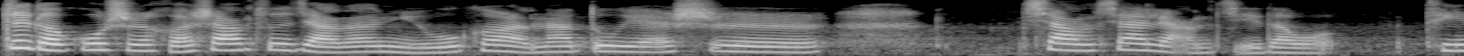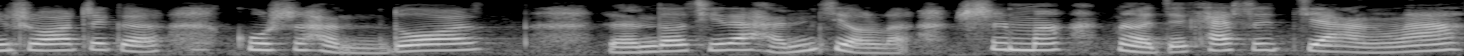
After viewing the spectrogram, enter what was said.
这个故事和上次讲的女巫科尔纳杜耶是上下两集的。我听说这个故事很多人都期待很久了，是吗？那我就开始讲啦。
